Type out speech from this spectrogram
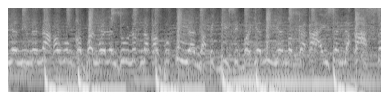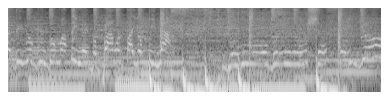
kabutihan Ninanakaw ang kaban, walang dulot na kabutihan. Kapit bisig bayanihan, magkakaisang lakas? Sa dilog yung dumating ay babangon tayong Pinas. Bumubulong siya sa'yo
